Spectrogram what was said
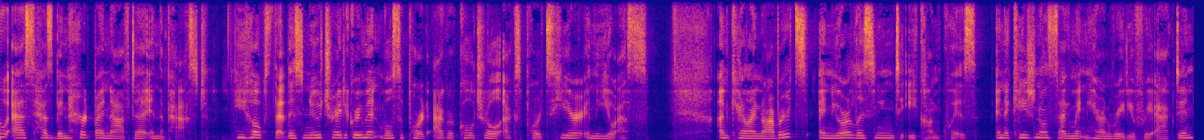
U.S. has been hurt by NAFTA in the past. He hopes that this new trade agreement will support agricultural exports here in the U.S. I'm Caroline Roberts, and you're listening to Econ Quiz, an occasional segment here on Radio Free Acton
